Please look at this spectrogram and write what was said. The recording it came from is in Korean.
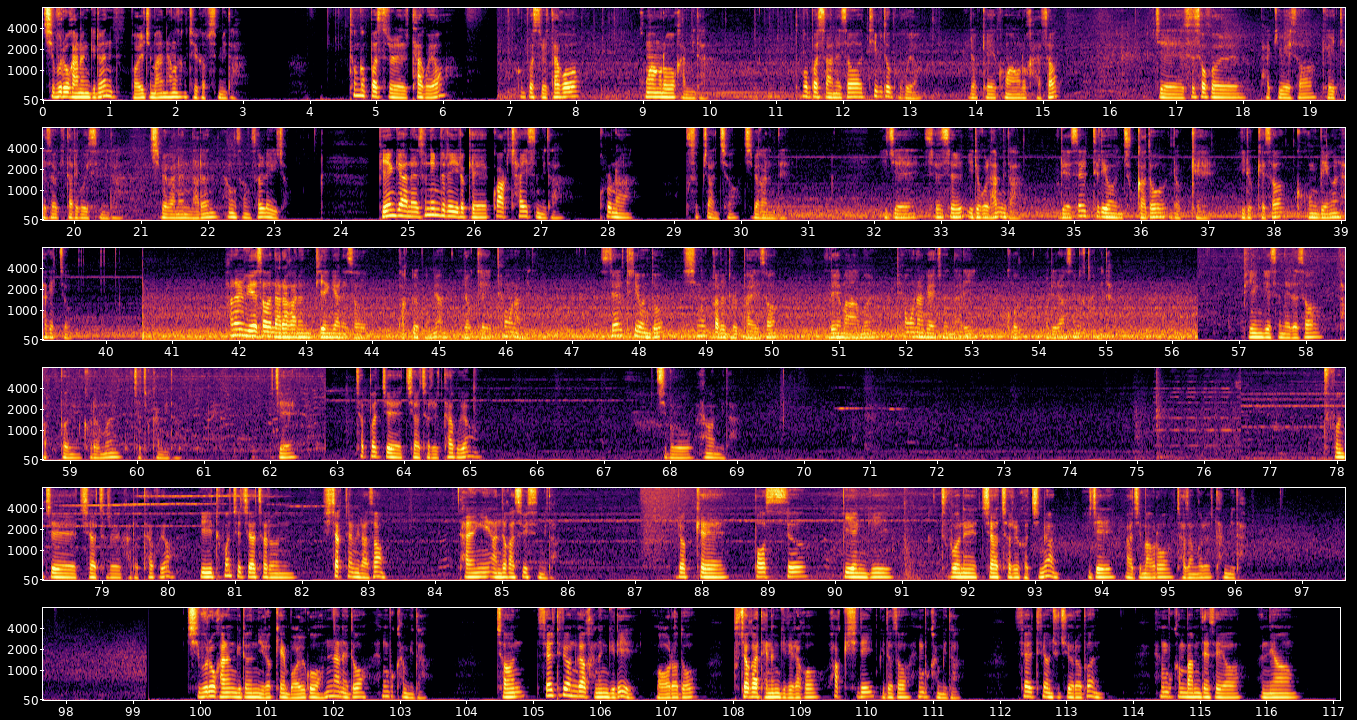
집으로 가는 길은 멀지만 항상 즐겁습니다. 통근버스를 타고요. 통근버스를 타고 공항으로 갑니다. 통근버스 안에서 TV도 보고요. 이렇게 공항으로 가서 이제 수속을 밟기 위해서 게이트에서 기다리고 있습니다. 집에 가는 날은 항상 설레이죠. 비행기 안에 손님들이 이렇게 꽉 차 있습니다. 코로나 무섭지 않죠? 집에 가는데. 이제 슬슬 이륙을 합니다. 우리의 셀트리온 주가도 이렇게 이륙해서 공비행을 하겠죠. 하늘 위에서 날아가는 비행기 안에서 밖을 보면 이렇게 평온합니다. 셀트리온도 신국가를 돌파해서 우리의 마음을 평온하게 해주는 날이 곧 오리라 생각합니다. 비행기에서 내려서 바쁜 걸음을 재촉합니다. 이제 첫 번째 지하철을 타고요. 집으로 향합니다. 두 번째 지하철을 갈아타고요. 이 두 번째 지하철은 시작점이라서 다행히 앉아갈 수 있습니다. 이렇게 버스, 비행기 두 번의 지하철을 거치면 이제 마지막으로 자전거를 탑니다. 집으로 가는 길은 이렇게 멀고 험난해도 행복합니다. 전 셀트리온과 가는 길이 멀어도 부자가 되는 길이라고 확실히 믿어서 행복합니다. 셀트리온 주주 여러분, 행복한 밤 되세요. 안녕.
